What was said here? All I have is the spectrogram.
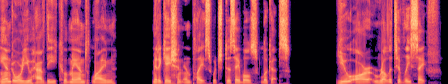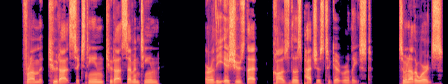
and or you have the command line mitigation in place which disables lookups. You are relatively safe from 2.16 2.17 or the issues that cause those patches to get released. So in other words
